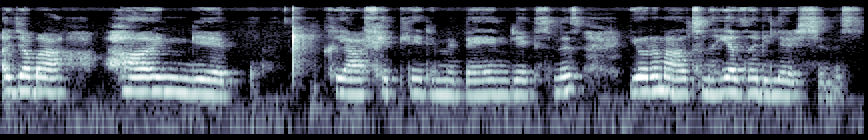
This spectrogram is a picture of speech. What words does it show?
Acaba hangi kıyafetlerimi beğeneceksiniz? Yorum altına yazabilirsiniz.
